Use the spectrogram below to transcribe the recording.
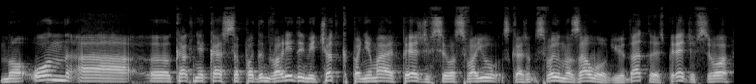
но он, а, э, как мне кажется, под инвалидами четко понимает прежде всего свою, скажем, свою нозологию, да, то есть прежде всего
